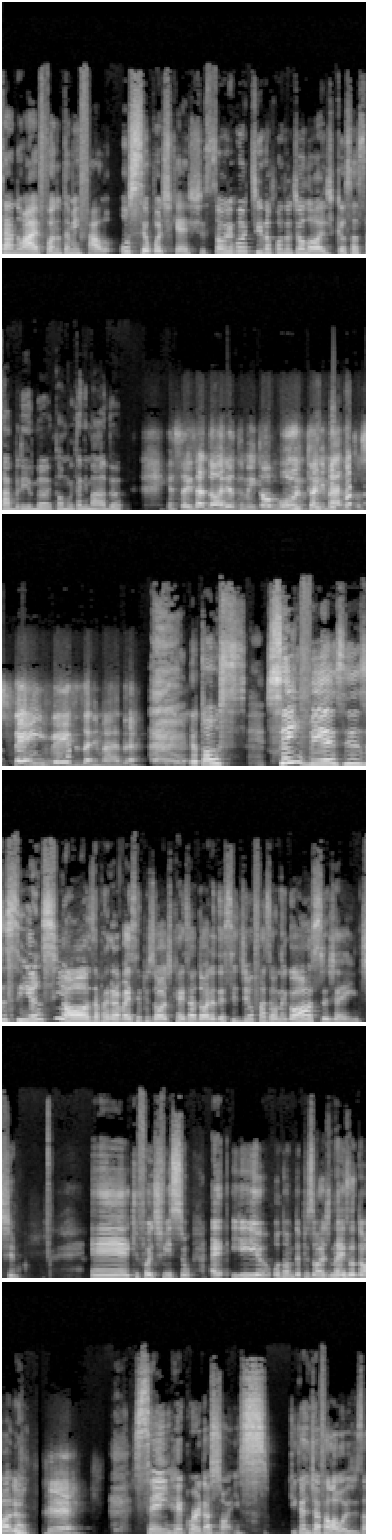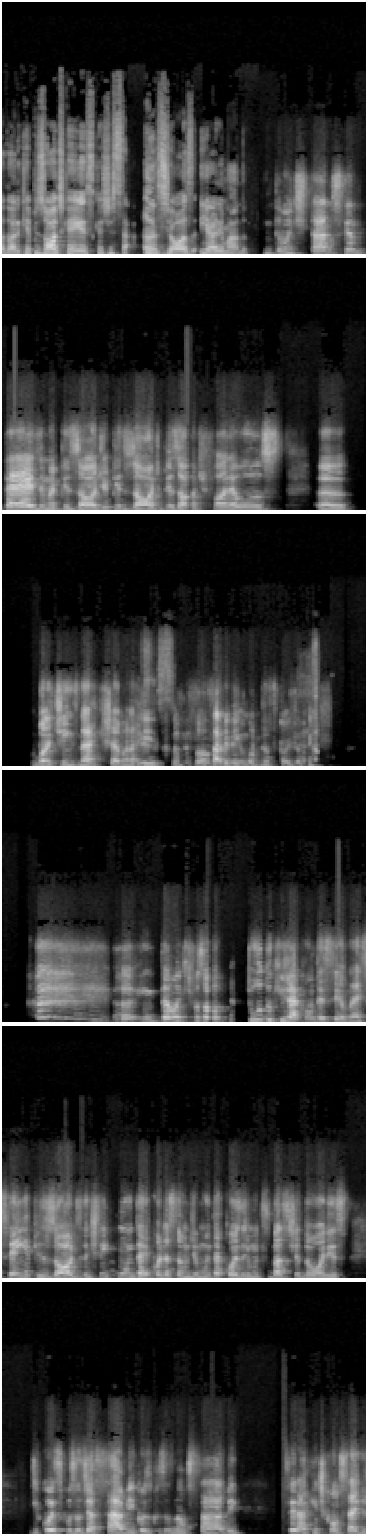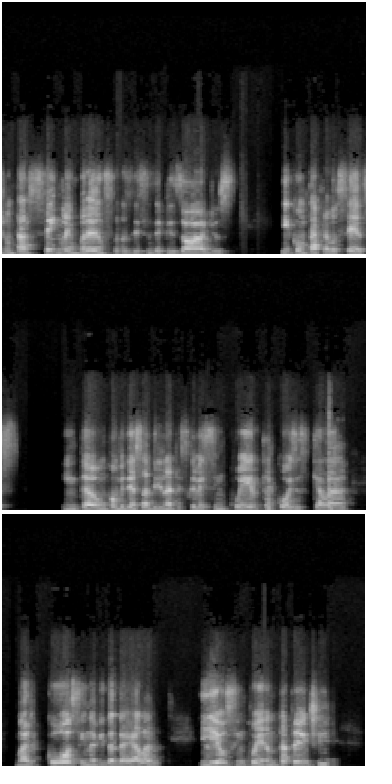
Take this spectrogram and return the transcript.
Está no ar, Fono Também Falo, o seu podcast sobre rotina fonoaudiológica. Eu sou a Sabrina, estou muito animada. Eu sou Isadora e eu também estou muito animada, eu tô 100 vezes animada. Eu tô 100 vezes, assim, ansiosa para gravar esse episódio que a Isadora decidiu fazer o um negócio, gente. É, que foi difícil. É, e o nome do episódio, né, Isadora? É. Sem recordações. O que, que a gente vai falar hoje, Isadora? Que episódio que é esse que a gente está ansiosa e animada? Então, a gente está no centésimo episódio, episódio, episódio, fora os uh, boletins, né? Que chama, né? Isso. A pessoa não sabe nem o nome das coisas, né? Uh, então, a gente passou tudo que já aconteceu, né? 100 episódios, a gente tem muita recordação de muita coisa, de muitos bastidores, de coisas que vocês já sabem, coisas que vocês não sabem. Será que a gente consegue juntar 100 lembranças desses episódios e contar para vocês? Então, convidei a Sabrina para escrever 50 coisas que ela marcou assim na vida dela e eu 50 para a gente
